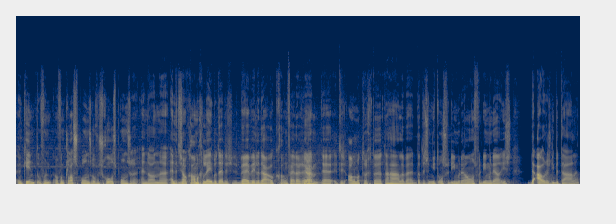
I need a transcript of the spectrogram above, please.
een kind of een, of een klas sponsoren of een school sponsoren. En, dan, en het is ook allemaal gelabeld, hè, dus wij willen daar ook gewoon verder. Ja. het is allemaal terug te, te halen. dat is niet ons verdienmodel. Ons verdienmodel is de ouders die betalen.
